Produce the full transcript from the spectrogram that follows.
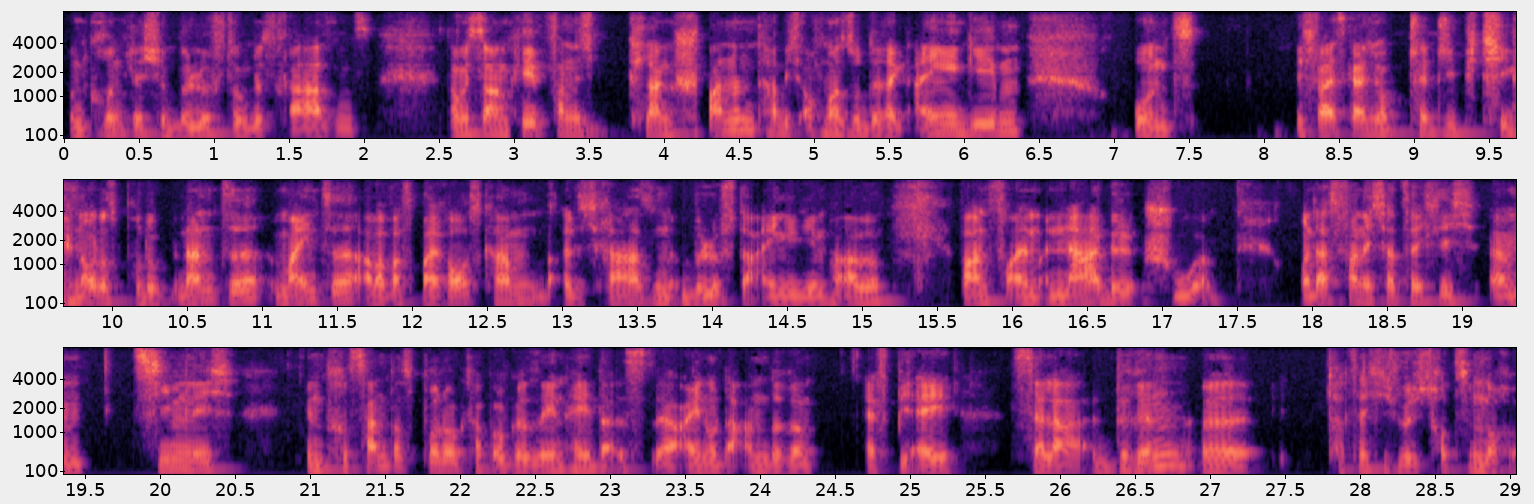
und gründliche Belüftung des Rasens. Da muss ich sagen, okay, fand ich klang spannend, habe ich auch mal so direkt eingegeben. Und ich weiß gar nicht, ob ChatGPT genau das Produkt nannte, meinte, aber was bei rauskam, als ich Rasenbelüfter eingegeben habe, waren vor allem Nagelschuhe. Und das fand ich tatsächlich ähm, ziemlich interessant, das Produkt. Habe auch gesehen, hey, da ist der ein oder andere FBA-Seller drin. Äh, tatsächlich würde ich trotzdem noch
